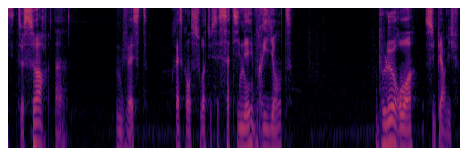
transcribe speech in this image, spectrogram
Il te sort un- une veste presque en soie, tu sais, satinée, brillante. Bleu roi, super vif.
